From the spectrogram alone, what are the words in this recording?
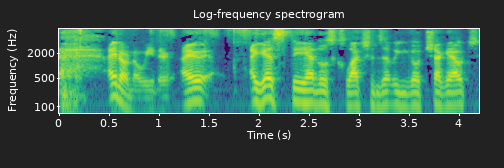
I don't know either. I I guess they have those collections that we can go check out,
